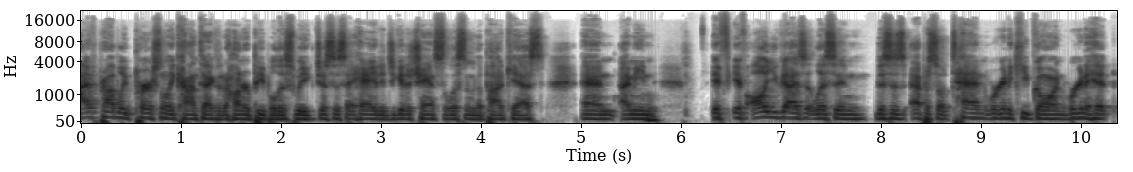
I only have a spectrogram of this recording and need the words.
I've probably personally contacted 100 people this week just to say, hey, did you get a chance to listen to the podcast? And I mean, if, if all you guys that listen, this is episode 10, we're going to keep going. We're going to hit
